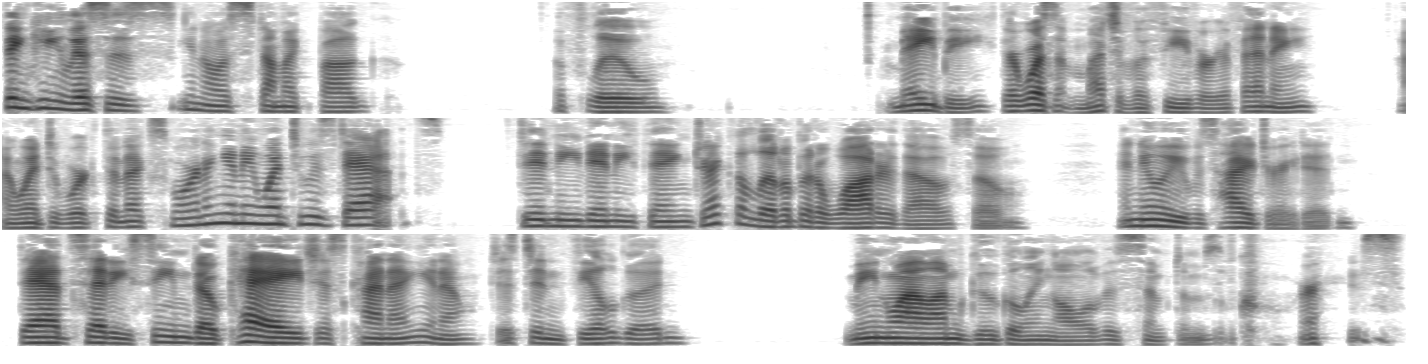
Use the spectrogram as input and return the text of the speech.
thinking this is, you know, a stomach bug, a flu. Maybe. There wasn't much of a fever, if any. I went to work the next morning and he went to his dad's. Didn't eat anything, drank a little bit of water though, so I knew he was hydrated. Dad said he seemed okay, just kind of, you know, just didn't feel good. Meanwhile, I'm Googling all of his symptoms, of course,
